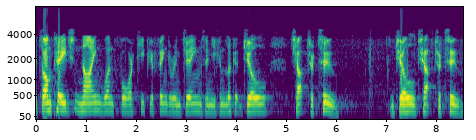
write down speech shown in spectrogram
It's on page 914. Keep your finger in James and you can look at Joel chapter 2. Joel chapter 2.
